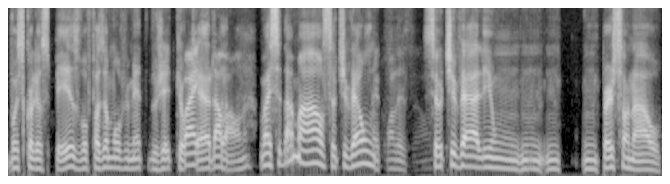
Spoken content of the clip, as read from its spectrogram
vou escolher os pesos, vou fazer o movimento do jeito que Vai eu quero. Vai se dar mal, né? Vai se dar mal. Se eu tiver um, se eu tiver ali um, um, um um personal,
